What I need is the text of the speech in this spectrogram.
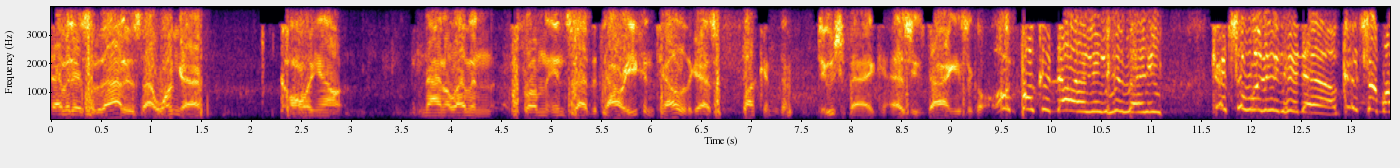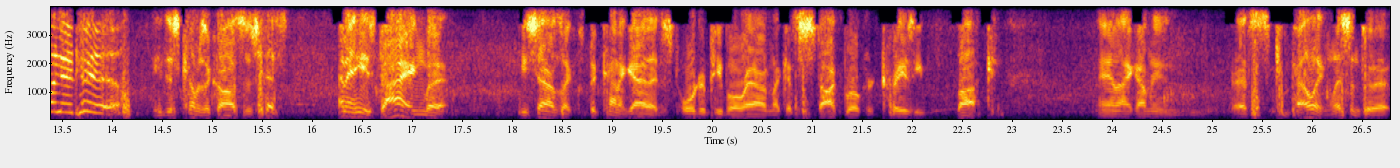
evidence of that is that one guy calling out 9/11 from inside the tower. You can tell that the guy's a fucking douchebag as he's dying. He's like, "Oh, I'm fucking dying in here, lady. Get someone in here now. Get someone in here." He just comes across as just. I mean, he's dying, but he sounds like the kind of guy that just ordered people around like a stockbroker, crazy fuck. And like, I mean, that's compelling. Listen to it.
